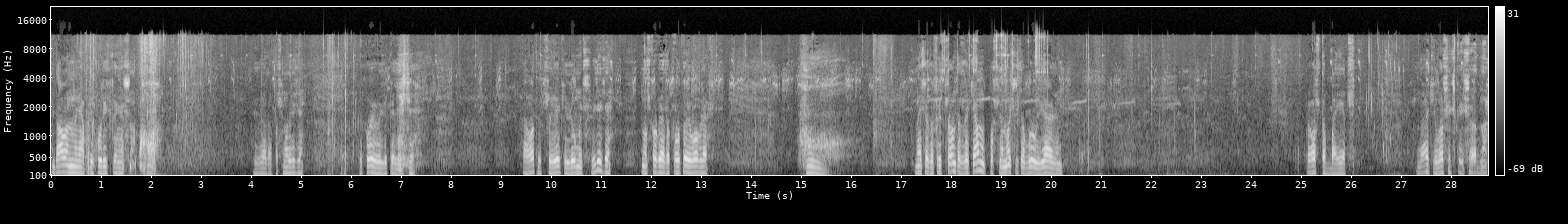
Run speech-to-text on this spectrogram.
Дал он меня прикурить, конечно. Ребята, посмотрите, какое великолепие. А вот и все эти люмыч, видите, насколько это крутой воблер. Фу. Значит, это фрикцион-то затянут, после ночи-то был идеален. Просто боец. Да, килошечка еще одна.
